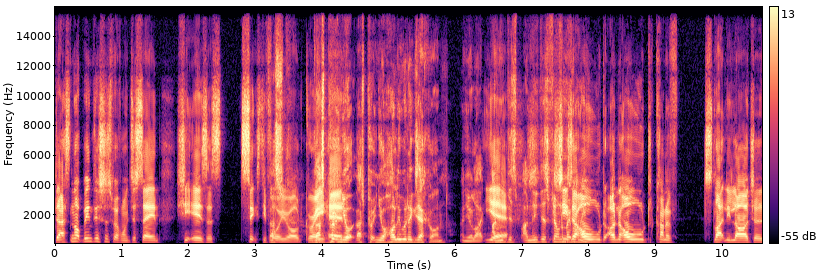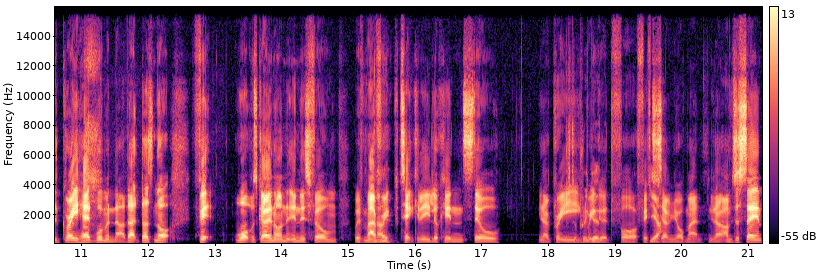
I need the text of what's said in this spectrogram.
That's not being disrespectful. I'm just saying she is a 64 year old grey That's putting your that's putting your Hollywood exec on, and you're like, I Yeah. need this. I need this film She's to an money. old, an old kind of slightly larger grey-haired woman now. That does not fit what was going on in this film with Maverick, particularly looking still, you know, pretty pretty, pretty good. good. for a fifty-seven-year-old man. You know, I'm just saying.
